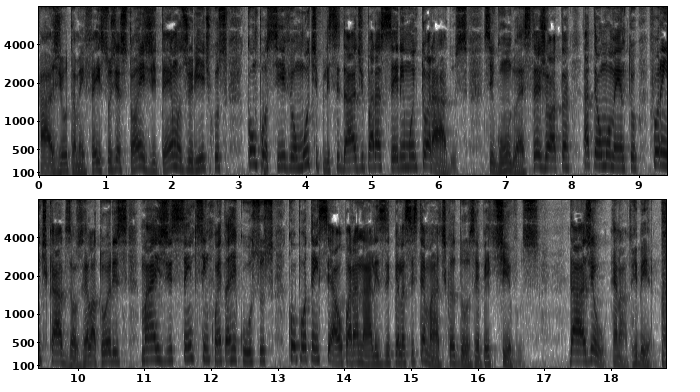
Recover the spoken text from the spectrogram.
A AGU também fez sugestões de temas jurídicos com possível multiplicidade para serem monitorados. Segundo o STJ, até o momento foram indicados aos relatores mais de 150 recursos com potencial para análise pela sistemática dos repetitivos. Da AGU, Renato Ribeiro.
